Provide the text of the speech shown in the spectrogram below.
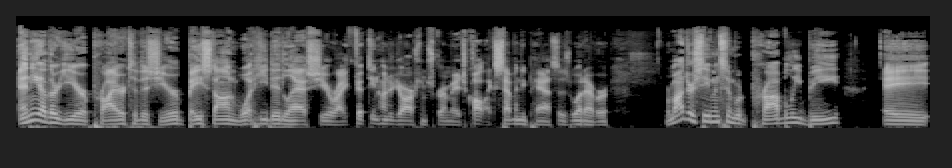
any other year prior to this year, based on what he did last year, right? 1,500 yards from scrimmage, caught like 70 passes, whatever. Rhamondre Stevenson would probably be a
